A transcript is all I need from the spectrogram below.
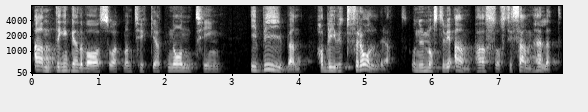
Antingen kan det vara så att man tycker att någonting i Bibeln har blivit föråldrat och nu måste vi anpassa oss till samhället.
